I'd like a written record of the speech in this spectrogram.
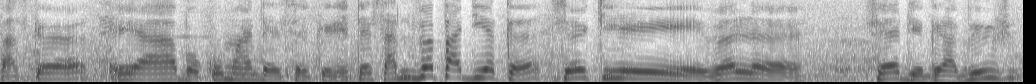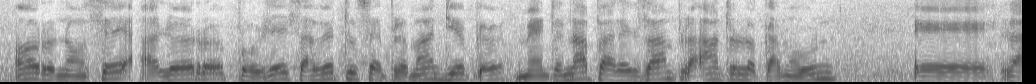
parce qu'il y a beaucoup moins d'insécurité. Ça ne veut pas dire que ceux qui veulent euh, faire du grabuge ont renoncé à leur projet. Ça veut tout simplement dire que maintenant, par exemple, entre le Cameroun et la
